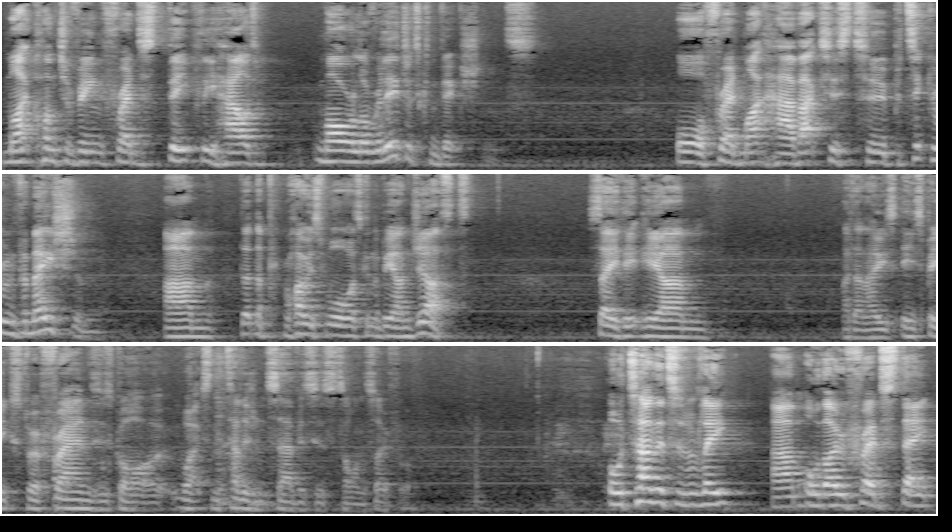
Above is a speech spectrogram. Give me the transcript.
might contravene Fred's deeply held moral or religious convictions. Or Fred might have access to particular information um, that the proposed war is going to be unjust. Say that he, um, I don't know, he, he speaks to a friend who's got works in intelligence services, so on and so forth. Alternatively, um, although Fred's state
